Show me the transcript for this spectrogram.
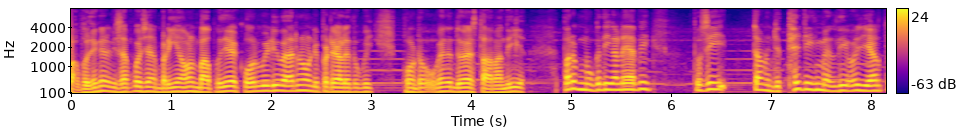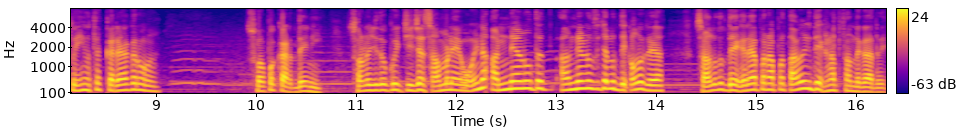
ਬਾਪੂ ਦੇ ਘਰ ਵੀ ਸਭ ਕੁਝ ਹੈ ਬੜੀਆਂ ਹੁਣ ਬਾਪੂ ਦੀ ਇੱਕ ਹੋਰ ਵੀਡੀਓ ਵਾਇਰਲ ਹੋਣੀ ਪਟਿਆਲੇ ਤੋਂ ਕੋਈ ਫੋਟੋ ਉਹ ਕਹਿੰਦੇ 2017 ਦੀ ਆ। ਪਰ ਮੁੱਖ ਦੀ ਗੱਲ ਇਹ ਆ ਵੀ ਤੁਸੀਂ ਤੁਹਾਨੂੰ ਜਿੱਥੇ ਚੀਜ਼ ਮਿਲਦੀ ਉਹ ਯਾਰ ਤੁਸੀਂ ਉੱਥੇ ਕਰਿਆ ਕਰੋ ਸੋ ਆਪਾਂ ਕਰਦੇ ਨਹੀਂ। ਸਾਨੂੰ ਜਦੋਂ ਕੋਈ ਚੀਜ਼ਾਂ ਸਾਹਮਣੇ ਉਹ ਨਾ, ਅੰਨਿਆਂ ਨੂੰ ਤਾਂ, ਅੰਨਿਆਂ ਨੂੰ ਤਾਂ ਚਲੋ ਦਿਖਣ ਰਿਹਾ। ਸਾਨੂੰ ਤਾਂ ਦਿਖ ਰਿਹਾ, ਪਰ ਆਪਾਂ ਤਾਂ ਵੀ ਨਹੀਂ ਦੇਖਣਾ ਪਸੰਦ ਕਰ ਰਹੇ।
